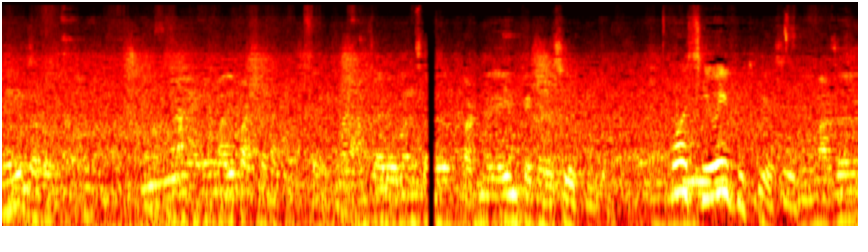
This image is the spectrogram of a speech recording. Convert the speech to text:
व्हेरी गुड माझे पार्टनर आमच्या दोघांचं पार्टनर एम पे सी हो सीओई पिकली येस माझं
